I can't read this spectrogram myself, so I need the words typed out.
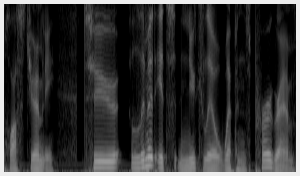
plus Germany, to limit its nuclear weapons program.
